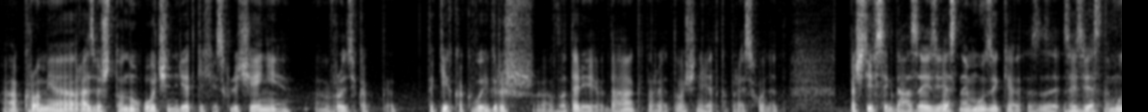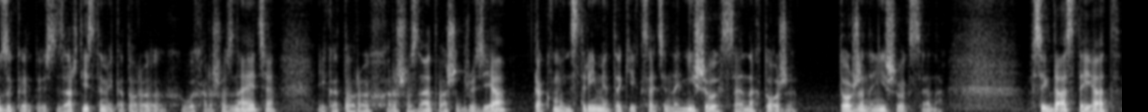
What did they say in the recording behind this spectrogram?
А, кроме разве что ну, очень редких исключений, э, вроде как таких, как выигрыш в лотерею, да, которые это очень редко происходит. Почти всегда за известной музыки, за, за известной музыкой, то есть за артистами, которых вы хорошо знаете и которых хорошо знают ваши друзья, как в мейнстриме, так и, кстати, на нишевых сценах тоже, тоже на нишевых сценах всегда стоят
